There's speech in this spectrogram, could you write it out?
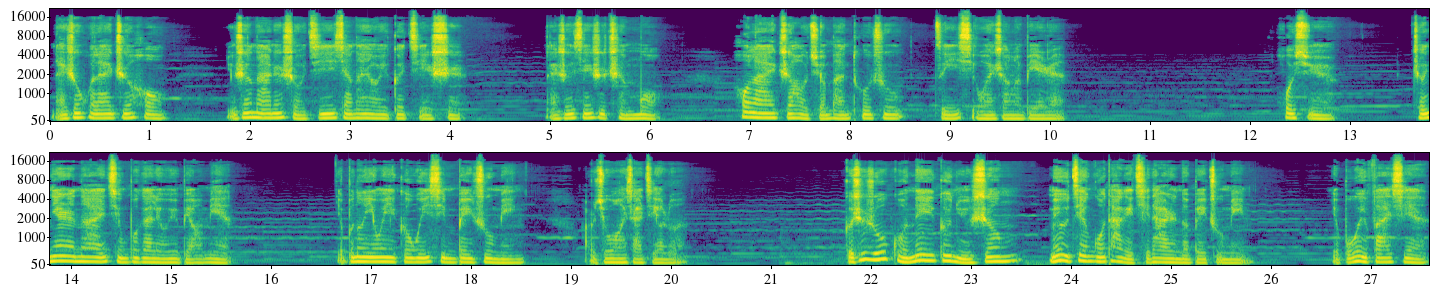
男生回来之后，女生拿着手机向他要一个解释，男生先是沉默，后来只好全盘托出自己喜欢上了别人。或许，成年人的爱情不该流于表面，也不能因为一个微信备注名，而去妄下结论。可是，如果那一个女生没有见过他给其他人的备注名，也不会发现，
